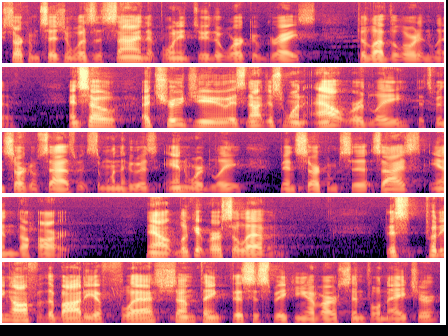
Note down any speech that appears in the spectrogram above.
circumcision was the sign that pointed to the work of grace to love the Lord and live. And so a true Jew is not just one outwardly that's been circumcised, but someone who has inwardly been circumcised in the heart. Now, look at verse 11. This putting off of the body of flesh, some think this is speaking of our sinful nature.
